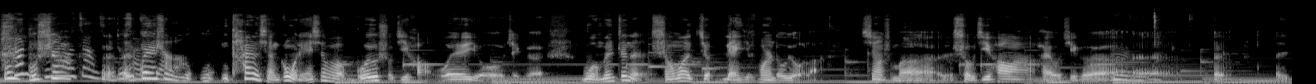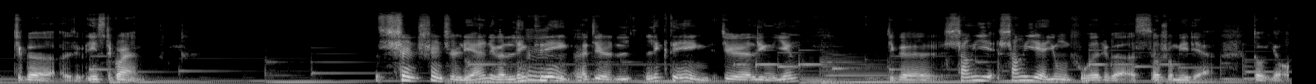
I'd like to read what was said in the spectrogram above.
不不是啊，呃，关键是我我他要想跟我联系的话，我有手机号，我也有这个，我们真的什么就联系方式都有了，像什么手机号啊，还有这个呃呃呃这个这个 Instagram，甚甚至连这个 LinkedIn，呃，就是 LinkedIn，这个领英，这个商业商业用途的这个 social media 都有，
